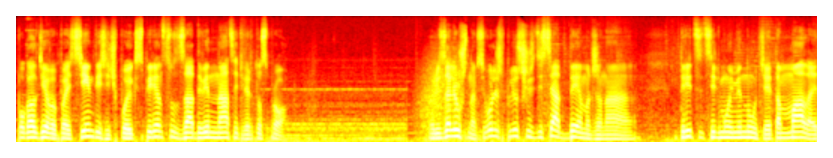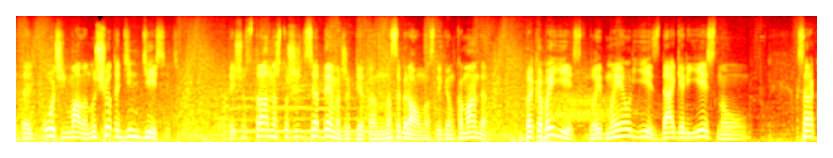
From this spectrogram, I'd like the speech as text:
По голде ВП 7000, по экспириенсу за 12 Virtus.pro. Резолюшна всего лишь плюс 60 damage а на 37 минуте. Это мало, это очень мало. Ну счет 1-10. Это еще странно, что 60 damage а где-то насобирал у нас Legion Commander. БКБ есть, Blade Mail есть, Dagger есть, но к 40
